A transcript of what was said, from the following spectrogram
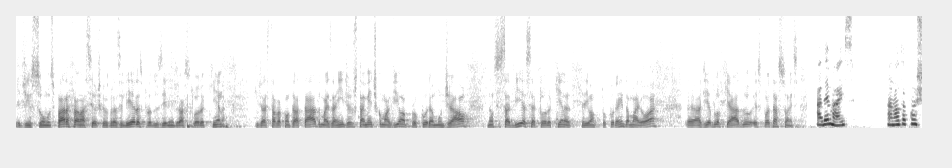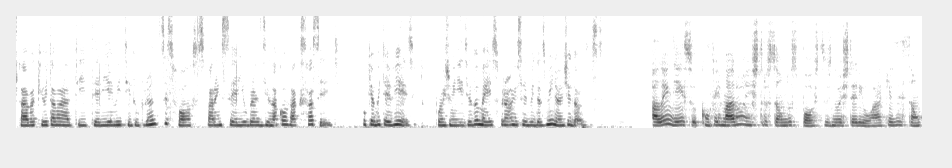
de insumos para farmacêuticas brasileiras produzirem hidroxicloroquina, que já estava contratado, mas a Índia, justamente como havia uma procura mundial, não se sabia se a cloroquina teria uma procura ainda maior, eh, havia bloqueado exportações. Ademais, a nota constava que o Itamaraty teria emitido grandes esforços para inserir o Brasil na COVAX Facility, o que obteve êxito, pois no início do mês foram recebidas milhões de doses. Além disso, confirmaram a instrução dos postos no exterior à aquisição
